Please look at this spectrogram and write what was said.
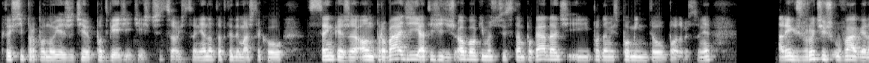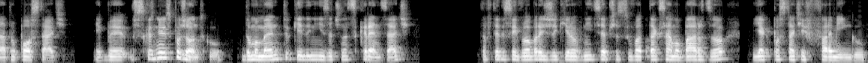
ktoś ci proponuje, że cię podwiezie gdzieś czy coś, co nie? No to wtedy masz taką scenkę, że on prowadzi, a ty siedzisz obok i możecie sobie tam pogadać i potem jest pomin podróż, co nie? ale jak zwrócisz uwagę na tą postać, jakby wszystko z nią jest w porządku. Do momentu, kiedy nie zaczyna skręcać, to wtedy sobie wyobraź, że kierownicę przesuwa tak samo bardzo, jak postacie w farmingu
